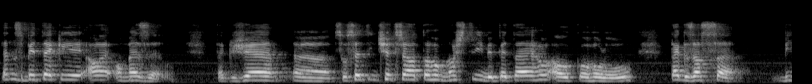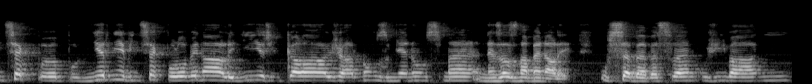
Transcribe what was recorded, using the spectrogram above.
Ten zbytek ji ale omezil. Takže eh, co se týče třeba toho množství vypitého alkoholu, tak zase víc jak, mírně víc jak polovina lidí říkala, žádnou změnu jsme nezaznamenali u sebe ve svém užívání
